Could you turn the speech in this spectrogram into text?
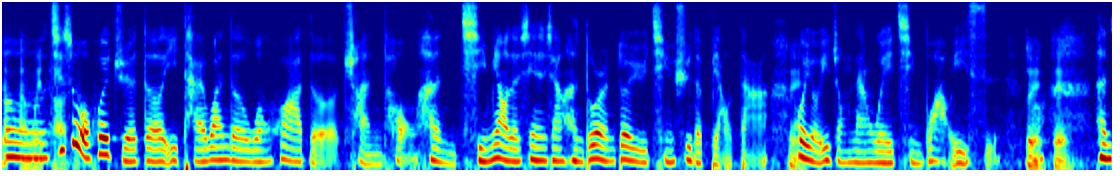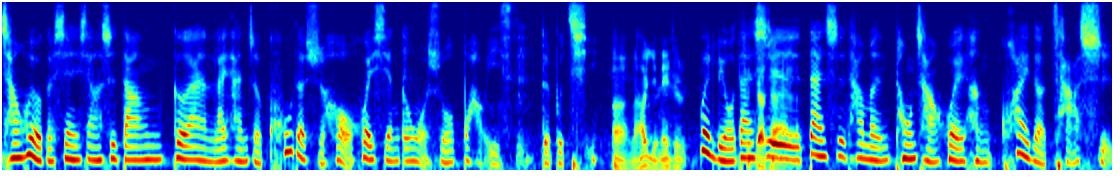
嗯，其实我会觉得，以台湾的文化的传统，很奇妙的现象，很多人对于情绪的表达，会有一种难为情，不好意思。对对，很常会有个现象是，当个案来谈者哭的时候，会先跟我说不好意思，对不起。嗯，然后眼泪就会流，但是但是他们通常会很快的擦拭，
